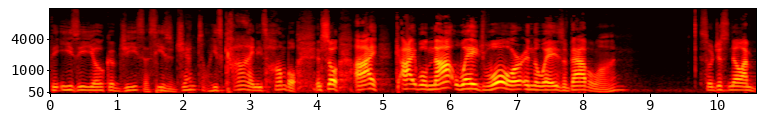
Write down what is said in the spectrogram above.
the easy yoke of Jesus? He's gentle, he's kind, he's humble. And so I, I will not wage war in the ways of Babylon. So just know I'm,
